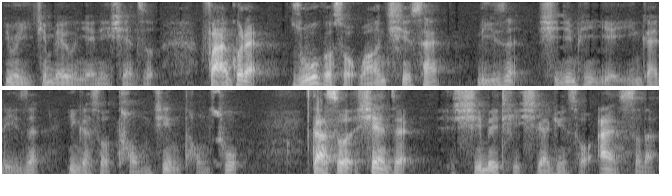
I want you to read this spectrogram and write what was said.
因为已经没有年龄限制。反过来，如果说王岐山离任，习近平也应该离任，应该说同进同出。但是现在习媒体习家军所暗示的，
